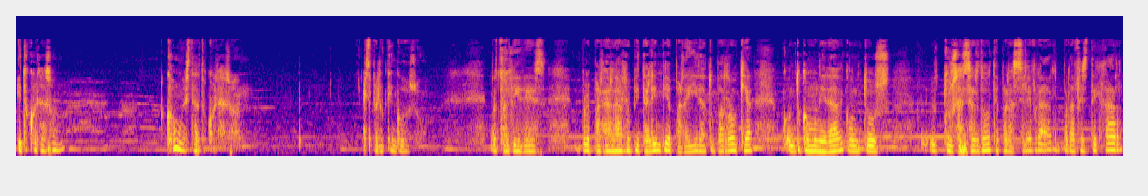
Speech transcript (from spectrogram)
¿Y tu corazón? ¿Cómo está tu corazón? Espero que en gozo. No te olvides preparar la ropita limpia para ir a tu parroquia, con tu comunidad, con tus, tu sacerdote, para celebrar, para festejar.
